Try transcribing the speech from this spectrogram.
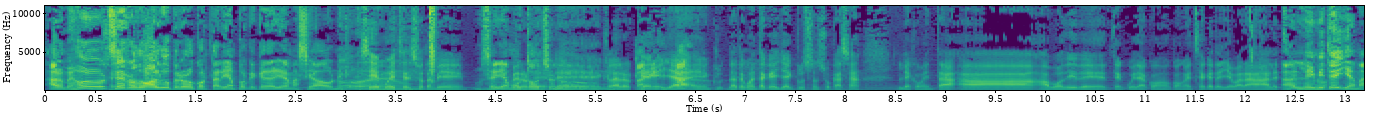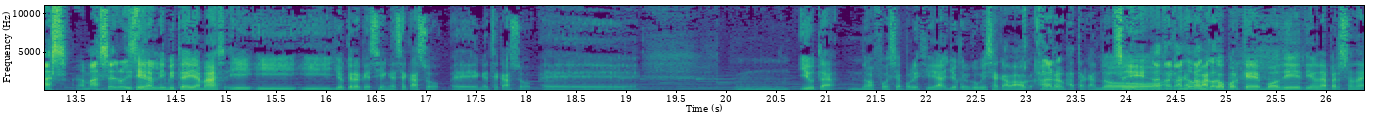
A lo mejor no sé. se rodó algo, pero lo cortarían porque quedaría demasiado, ¿no? Es que sí, es muy Eh, extenso también. Sería muy le- tocho, le- ¿no? Claro, es Pa' que ella, eh, date cuenta que ella incluso en su casa le comenta a, a Body de ten cuidado con, con este que te llevará al extremo, Al ¿no? límite y a más. A más se lo dice. Sí, al límite y además, y, y, y yo creo que si en ese caso, eh, en este caso, eh, Utah no fuese policía, yo creo que hubiese acabado Claro. ata- atracando, Sí, atracando atracando banco. banco porque Body tiene una persona,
